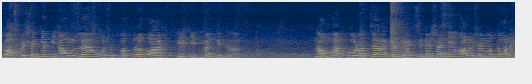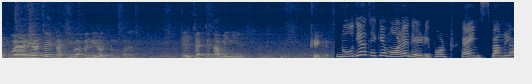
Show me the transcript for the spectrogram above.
সব পেশেন্টকে বিনামূল্যে ওষুধপত্র বা ফ্রি ট্রিটমেন্ট দিতে হবে। নাম্বার ফোর হচ্ছে আর একটা ভ্যাকসিনেশন নিয়ে মানুষের মধ্যে অনেক কোয়ারি আছে, এটা কীভাবে নিরসন করে এই চারটি দাবি নিয়ে এসছে। ঠিক আছে। নদিয়া থেকে মলয়দের রিপোর্ট টাইমস বাংলা।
